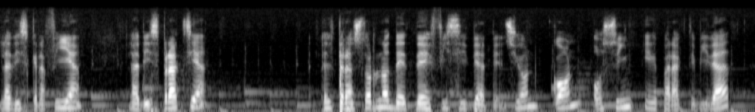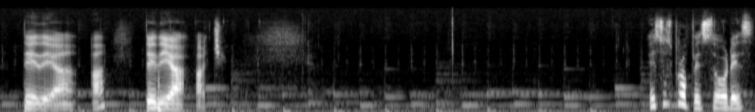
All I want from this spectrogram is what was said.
la disgrafía, la dispraxia, el trastorno de déficit de atención con o sin hiperactividad, TDAH, TDAH. Estos profesores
